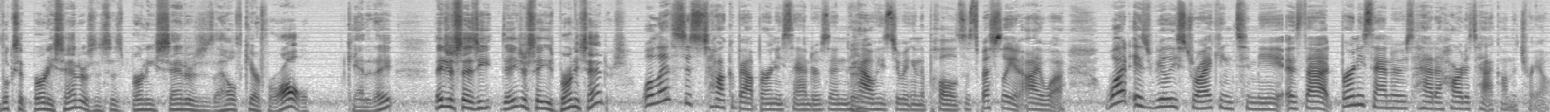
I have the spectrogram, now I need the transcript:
looks at Bernie Sanders and says Bernie Sanders is the health care for all candidate. They just says he, they just say he's Bernie Sanders. Well, let's just talk about Bernie Sanders and Yeah. how he's doing in the polls, especially in Iowa. What is really striking to me is that Bernie Sanders had a heart attack on the trail.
